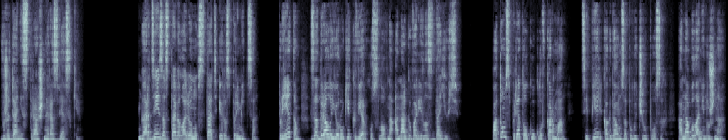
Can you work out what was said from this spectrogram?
в ожидании страшной развязки. Гордей заставил Алену встать и распрямиться. При этом задрал ее руки кверху, словно она говорила «сдаюсь». Потом спрятал куклу в карман. Теперь, когда он заполучил посох, она была не нужна.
